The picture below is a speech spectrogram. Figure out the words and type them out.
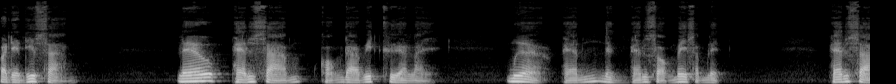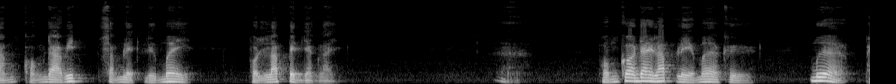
ประเด็นที่สามแล้วแผนสามของดาวิดคืออะไร เมื่อแผนหนึ่งแผนสองไม่สำเร็จ แผนสามของดาวิดสำเร็จหรือไม่ผลลัพธ์เป็นอย่างไร ผมก็ได้รับเลมาคือ เมื่อแผ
